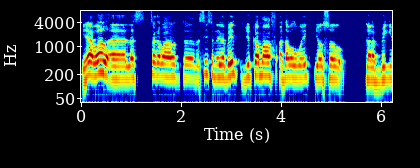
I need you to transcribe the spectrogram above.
Yeah, well, uh, let's talk about uh, the season a little bit. You come off a double week. You also got a big,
